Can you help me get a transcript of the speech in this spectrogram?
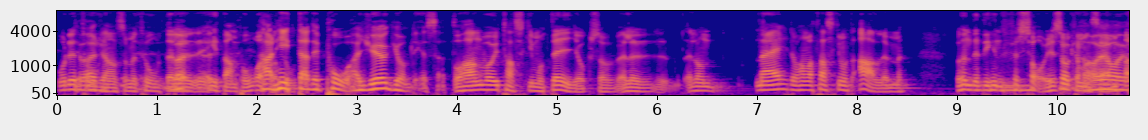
Och det, Det tog var- han som ett hot. det var- Eller hittade han på att han hot. hittade på. Han ljög ju om det. Så att, Och han var ju taskig mot dig också. Eller, eller om, nej, han var taskig mot Alm. Under din försorg, så kan man Ja, säga. ja, ja,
